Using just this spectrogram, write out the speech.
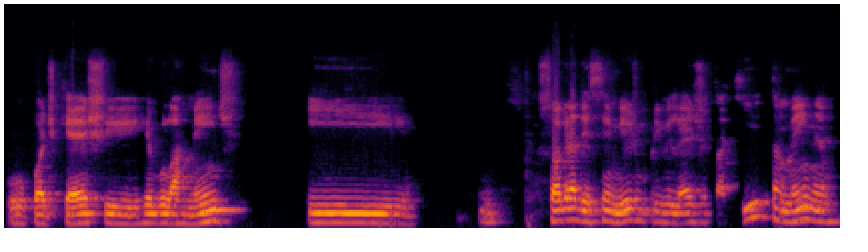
o podcast regularmente e só agradecer mesmo o privilégio de estar aqui também, né?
